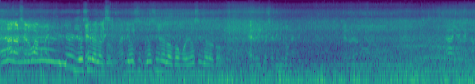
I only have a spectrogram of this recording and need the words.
Alan se lo va a comer. Yo, yo sí me lo como. Yo, sí- yo sí me lo como, yo sí me lo como. Es rico, ese tiburón es rico. Pero yo no. no... Ay, ay, ay, ay.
